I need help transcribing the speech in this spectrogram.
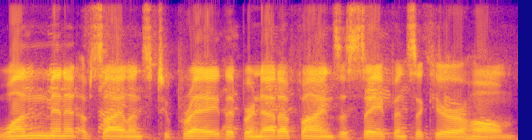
One minute of silence to pray that Bernetta finds a safe and secure home.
